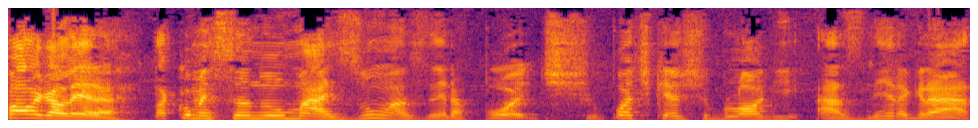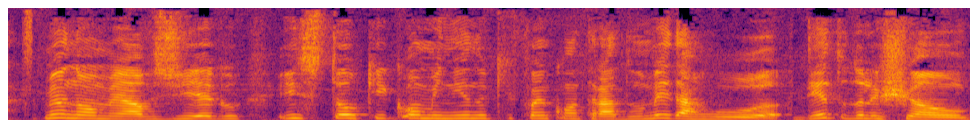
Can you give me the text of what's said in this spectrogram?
Fala galera, tá começando mais um Asneira Pod, o podcast blog Asneira Grátis. Meu nome é Alves Diego e estou aqui com um menino que foi encontrado no meio da rua, dentro do lixão,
